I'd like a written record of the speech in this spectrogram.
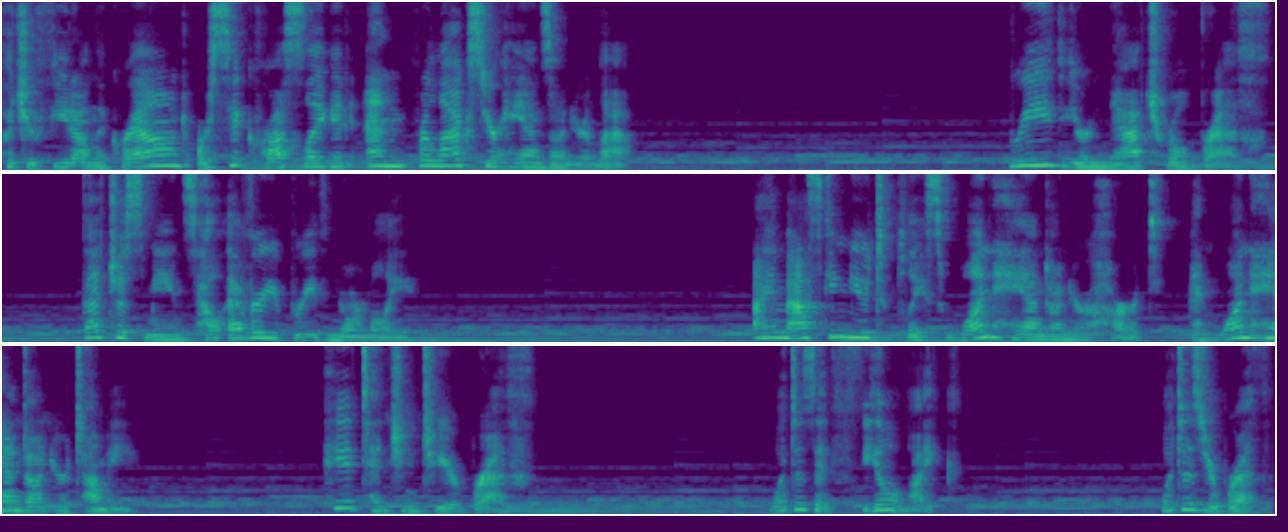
Put your feet on the ground or sit cross legged and relax your hands on your lap. Breathe your natural breath. That just means however you breathe normally. I am asking you to place one hand on your heart and one hand on your tummy. Pay attention to your breath. What does it feel like? What does your breath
